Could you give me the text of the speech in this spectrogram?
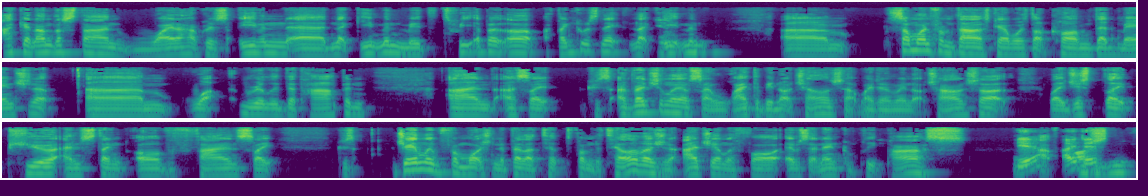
I can understand why that happened. Because even uh, Nick Eatman made a tweet about that. I think it was Nick Nick yeah. Eatman. Um, someone from DallasCowboys.com did mention it um, what really did happen. And I was like, because originally I was like, why did we not challenge that? Why did we not challenge that? Like just like pure instinct of fans, like because generally from watching the fella t- from the television, I generally thought it was an incomplete pass. Yeah, I did.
